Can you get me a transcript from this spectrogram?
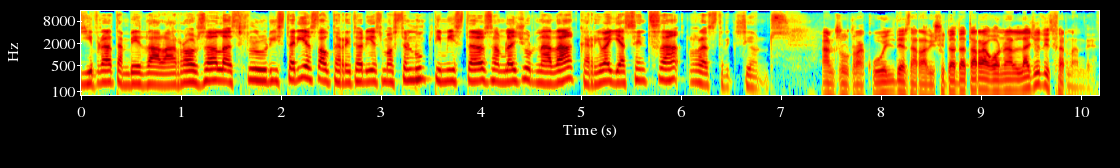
llibre, també de la rosa. Les floristeries del territori es mostren optimistes amb la jornada que arriba ja sense restriccions. Ens ho recull des de Ràdio Ciutat de Tarragona la Judit Fernández.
